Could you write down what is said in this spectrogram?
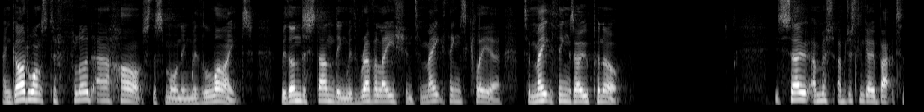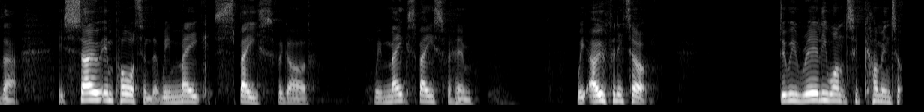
And God wants to flood our hearts this morning with light, with understanding, with revelation, to make things clear, to make things open up. So, I'm just, I'm just going to go back to that. It's so important that we make space for God. We make space for Him. We open it up. Do we really want to come into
